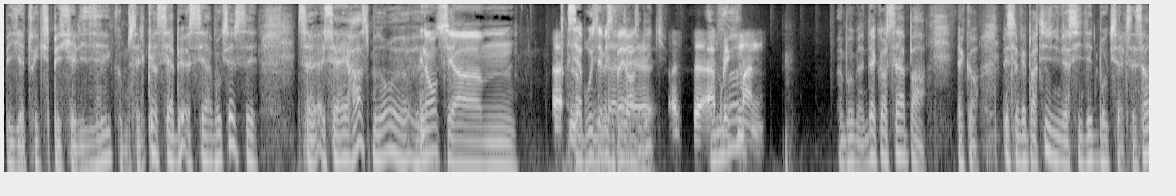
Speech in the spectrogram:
pédiatrique spécialisé, comme c'est le cas. C'est à, à Bruxelles, c'est c'est- c'est à Erasme, non euh, Non, c'est à. hum, Euh, C'est à Bruxelles, mais c'est pas euh, Erasmus. euh, c'est à. Brickman. à. D'accord, c'est à part. D'accord. Mais ça fait partie de l'université de Bruxelles, c'est ça?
